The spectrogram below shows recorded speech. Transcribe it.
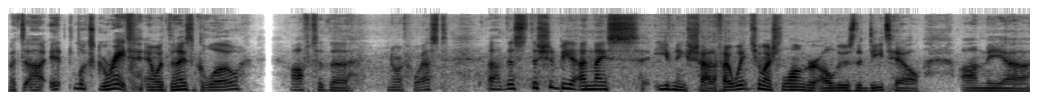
but uh, it looks great, and with the nice glow off to the northwest, uh, this this should be a nice evening shot. If I wait too much longer, I'll lose the detail on the uh,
